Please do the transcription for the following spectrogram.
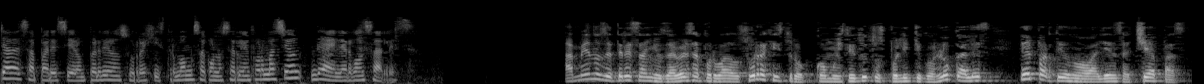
ya desaparecieron, perdieron su registro. Vamos a conocer la información de Ainer González. A menos de tres años de haberse aprobado su registro como institutos políticos locales, el Partido Nueva Alianza Chiapas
